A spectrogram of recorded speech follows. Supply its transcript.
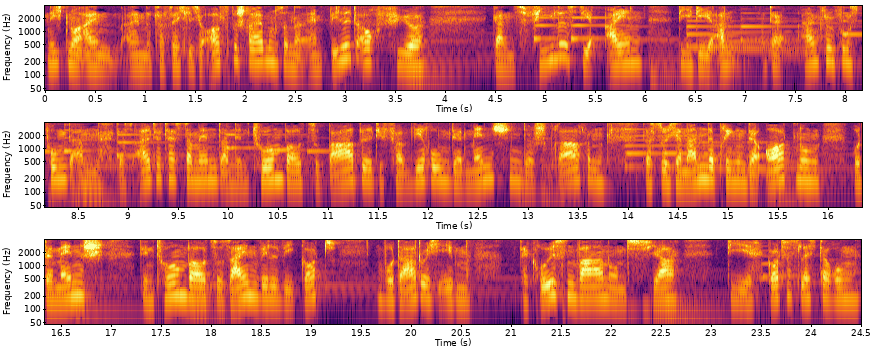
nicht nur ein, eine tatsächliche Ortsbeschreibung, sondern ein Bild auch für ganz vieles, die ein, die, die an, der Anknüpfungspunkt an das Alte Testament, an den Turmbau zu Babel, die Verwirrung der Menschen, der Sprachen, das Durcheinanderbringen der Ordnung, wo der Mensch den Turmbau zu sein will wie Gott, wo dadurch eben der Größenwahn und ja, die Gotteslästerung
